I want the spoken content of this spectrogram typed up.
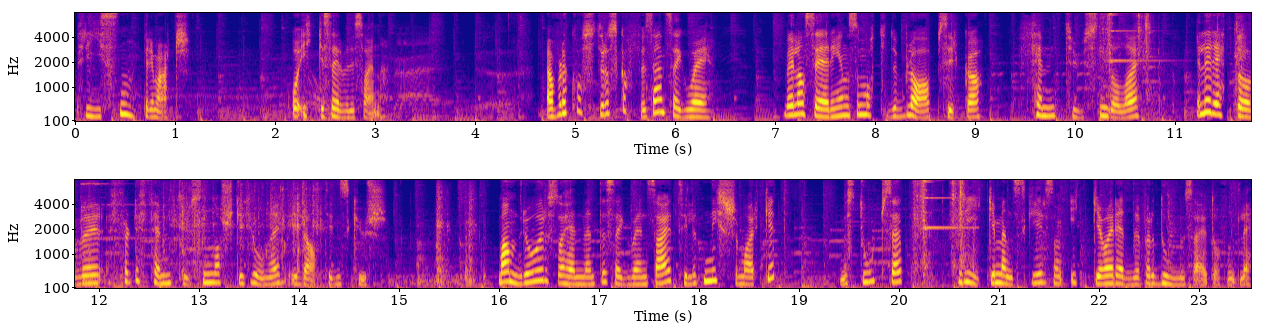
prisen primært, og ikke selve designet. Ja, for det koster å skaffe seg en Segway. Ved lanseringen så måtte du bla opp ca. 5000 dollar, eller rett over 45 000 norske kroner i datidens kurs. Med andre ord så henvendte Segwayen seg til et nisjemarked med stort sett rike mennesker som ikke var redde for å dumme seg ut offentlig.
